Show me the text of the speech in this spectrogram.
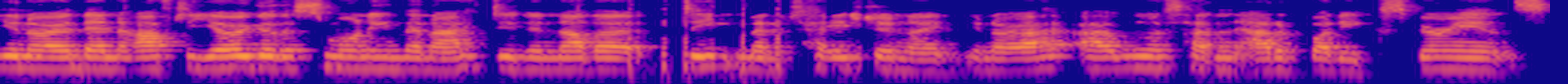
you know, and then after yoga this morning, then I did another deep meditation. I, you know, I, I almost had an out of body experience.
